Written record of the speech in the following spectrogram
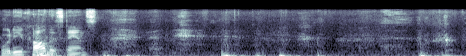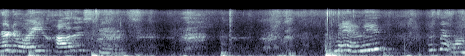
What do you call this dance? Carter, what do you call this dance? Manny? What's that one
